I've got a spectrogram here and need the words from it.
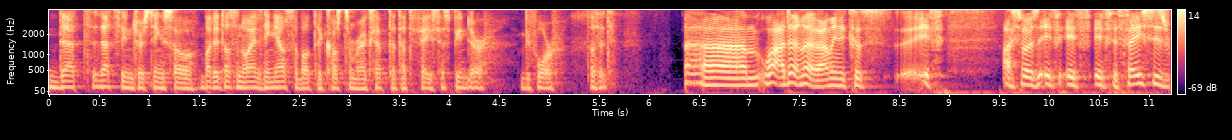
That that's interesting. So, but it doesn't know anything else about the customer except that that face has been there before, does it? Um, well, I don't know. I mean, because if I suppose if if if the face is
